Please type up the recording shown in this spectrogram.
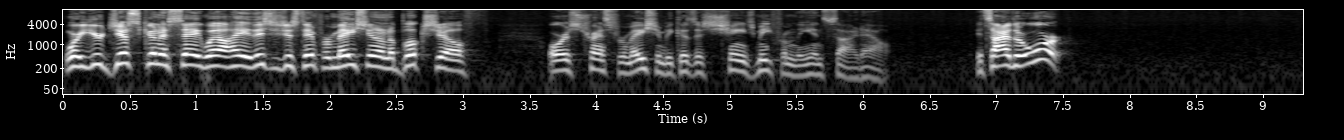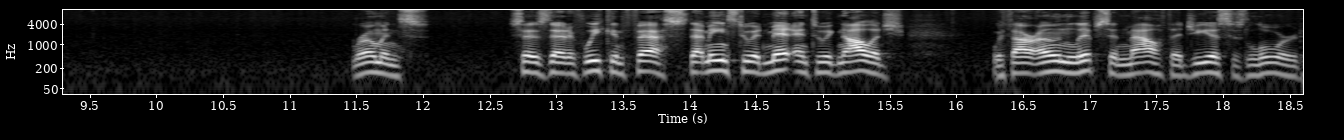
where you're just going to say, well, hey, this is just information on a bookshelf, or it's transformation because it's changed me from the inside out. It's either or. Romans says that if we confess, that means to admit and to acknowledge with our own lips and mouth that Jesus is Lord.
